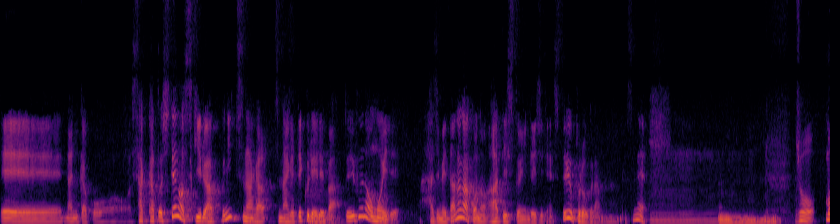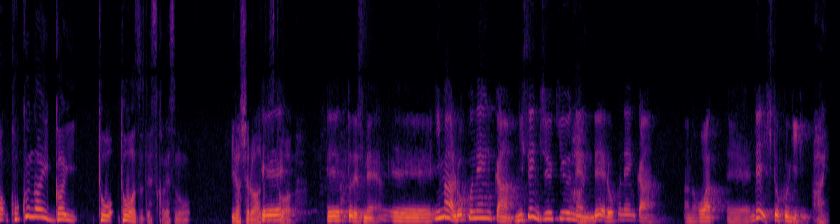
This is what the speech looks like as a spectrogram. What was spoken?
えー、何かこう、作家としてのスキルアップにつなが、つなげてくれればというふうな思いで、始めたのがこのアーティスト・イン・レジデンスというプログラムなんですね。じゃあ、まあ、国内外と問わずですかね、その、いらっしゃるアーティストは。えー、えー、っとですね、えー、今6年間、2019年で6年間、はい、あの、終わっ、えー、で、一区切り。はい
